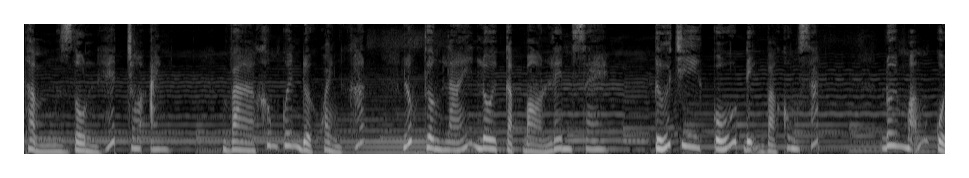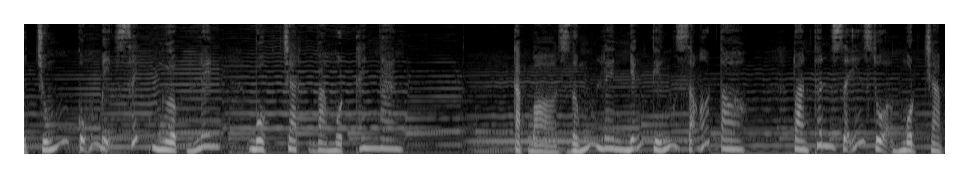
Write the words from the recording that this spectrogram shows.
Thẩm dồn hết cho anh và không quên được khoảnh khắc lúc thương lái lôi cặp bò lên xe, tứ chi cố định vào khung sắt. Đôi mõm của chúng cũng bị xích ngược lên buộc chặt vào một thanh ngang. Cặp bò giống lên những tiếng rõ to, toàn thân dãy ruộng một chặp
